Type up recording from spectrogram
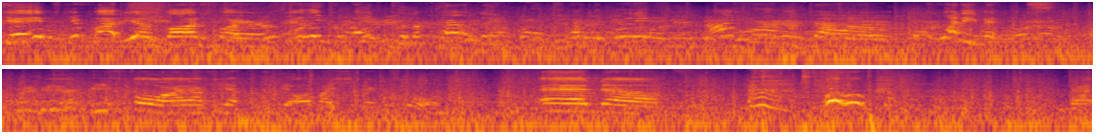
games can find me a bonfire really quick because apparently, technically, I have about 20 minutes before I actually have to get all my shit in school. And um! That,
